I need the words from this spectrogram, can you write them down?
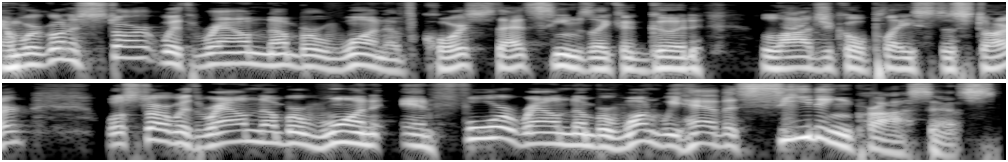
And we're going to start with round number one, of course. That seems like a good, logical place to start. We'll start with round number one. And for round number one, we have a seeding process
